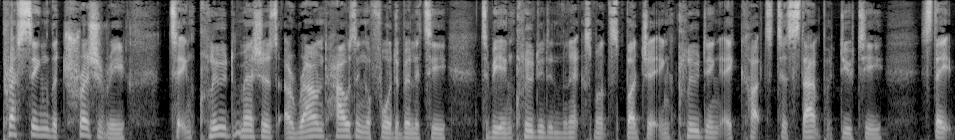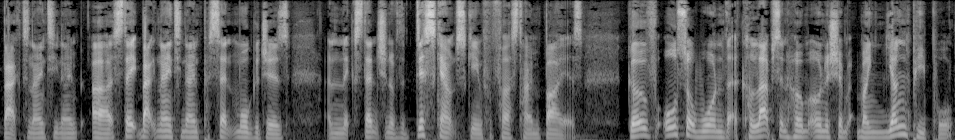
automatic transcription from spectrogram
pressing the Treasury to include measures around housing affordability to be included in the next month's budget, including a cut to stamp duty, state-backed 99 uh, state-backed 99% mortgages, and an extension of the discount scheme for first-time buyers. Gove also warned that a collapse in home ownership among young people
